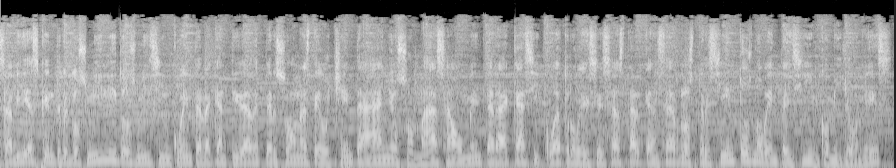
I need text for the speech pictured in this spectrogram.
¿Sabías que entre 2000 y 2050 la cantidad de personas de 80 años o más aumentará casi cuatro veces hasta alcanzar los 395 millones?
